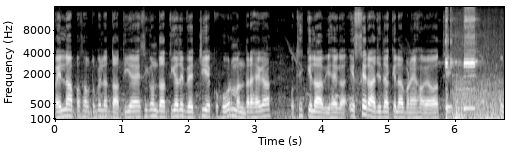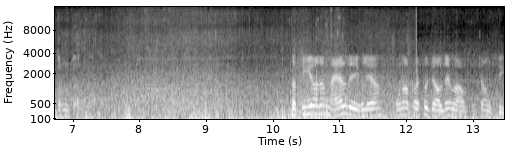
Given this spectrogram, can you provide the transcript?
ਪਹਿਲਾਂ ਆਪਾਂ ਸਭ ਤੋਂ ਪਹਿਲਾਂ ਦਾਤੀਆ ਆਏ ਸੀ ਹੁਣ ਦਾਤੀਆ ਦੇ ਵਿੱਚ ਹੀ ਇੱਕ ਹੋਰ ਮੰਦਿਰ ਹੈਗਾ, ਉੱਥੇ ਕਿਲਾ ਵੀ ਹੈਗਾ। ਇਸੇ ਰਾਜੇ ਦਾ ਕਿਲਾ ਬਣਿਆ ਹੋਇਆ ਉੱਥੇ। ਉਧਰ ਨੂੰ ਚੱਲਦੇ ਆ। ਦਾਤੀਆ ਦਾ ਮਹਿਲ ਦੇਖ ਲਿਆ। ਹੁਣ ਆਪਾਂ ਇੱਥੋਂ ਚੱਲਦੇ ਹਾਂ ਵਾਪਸ ਝੌਂਕੀ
